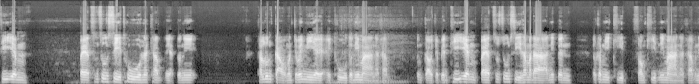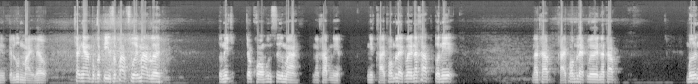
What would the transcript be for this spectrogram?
TM 8004 2นย์สี่ทูนะครับ เนี่ยตัวนี้ ถ้ารุ่นเก่ามันจะไม่มีไอ้ไอ้ทูตัวนี้มานะครับ รุ่นเก่าจะเป็น TM 8004ธรรมดา อันนี้เป็นแล้วก็มีขีดสองขีดนี่มานะครับ อันนี้เป็นรุ่นใหม่แล้ว ใช้งานปกติสภาพสวยมากเลย ตัวนี้เจ้าของเพิ่งซื้อมานะครับ เนี่ย นี่ขายพร้อมแหลกเลยนะครับ ตัวนี้นะครับ ขายพร้อมแหลกเลยนะครับหมื่น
